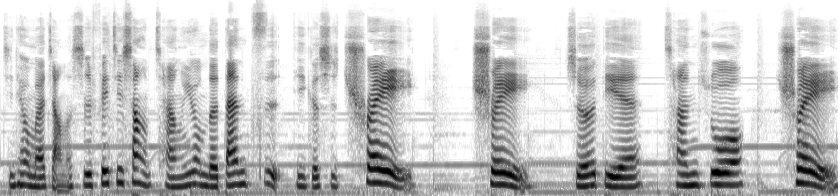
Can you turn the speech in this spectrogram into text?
今天我们要讲的是飞机上常用的单字。第一个是 tray，tray 折叠餐桌 tray。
